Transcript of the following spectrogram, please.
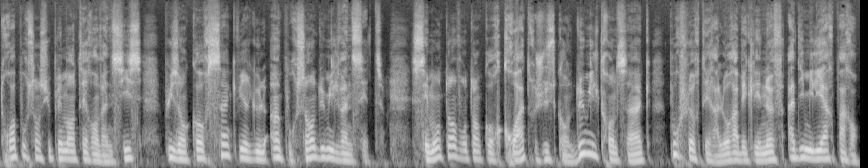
3% supplémentaires en 26, puis encore 5,1% en 2027. Ces montants vont encore croître jusqu'en 2035 pour flirter alors avec les 9 à 10 milliards par an.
